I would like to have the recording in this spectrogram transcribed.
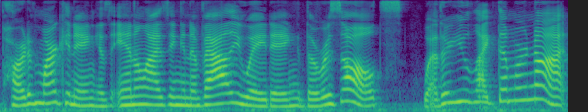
part of marketing is analyzing and evaluating the results, whether you like them or not,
